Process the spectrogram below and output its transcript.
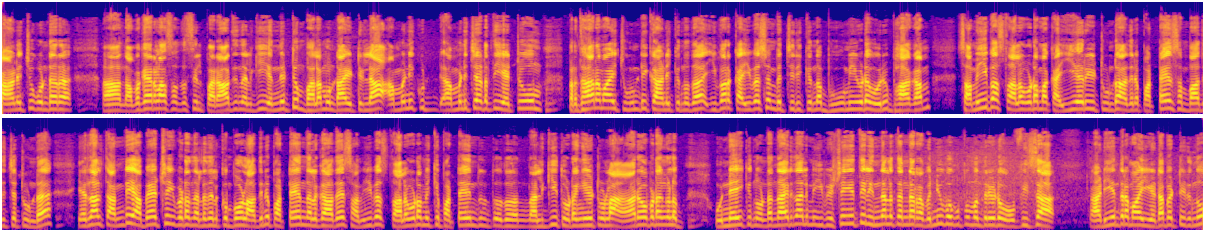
കാണിച്ചുകൊണ്ട് നവകേരള സദസ്സിൽ പരാതി നൽകി. എന്നിട്ടും ഫലമുണ്ടായിട്ടില്ല. അമ്മണിക്കു അമ്മണിച്ചടത്തി ഏറ്റവും പ്രധാനമായി ചൂണ്ടിക്കാണിക്കുന്നത് ഇവർ കൈവശം വെച്ചിരിക്കുന്ന ഭൂമിയുടെ ഒരു ഭാഗം സമീപ സ്ഥല ഉടമ കയ്യേറിയിട്ടുണ്ട്. അതിന് പട്ടയം സമ്പാദിച്ചിട്ടുണ്ട്. എന്നാൽ തന്റെ അപേക്ഷ ഇവിടെ നിലനിൽക്കുമ്പോൾ അതിന് പട്ടയം നൽകാതെ സമീപ സ്ഥല ഉടമയ്ക്ക് പട്ടയം നൽകി തുടങ്ങിയിട്ടുള്ള ആരോപണങ്ങളും ഉന്നയിക്കുന്നുണ്ട്. എന്നായിരുന്നാലും ഈ വിഷയത്തിൽ ഇന്നലെ തന്നെ റവന്യൂ വകുപ്പ് മന്ത്രിയുടെ ഓഫീസ് അടിയന്തരമായി ഇടപെട്ടിരുന്നു.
